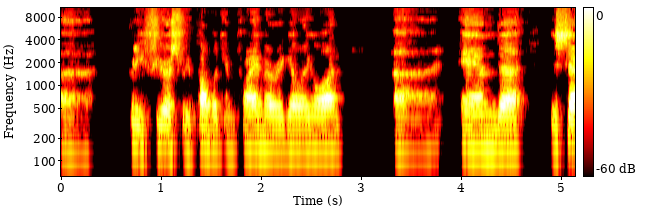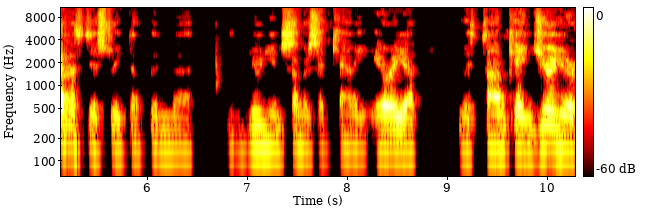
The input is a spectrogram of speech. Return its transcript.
uh, pretty fierce Republican primary going on, uh, and uh, the seventh district up in, uh, in, Union Somerset County area with Tom Kean Jr.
